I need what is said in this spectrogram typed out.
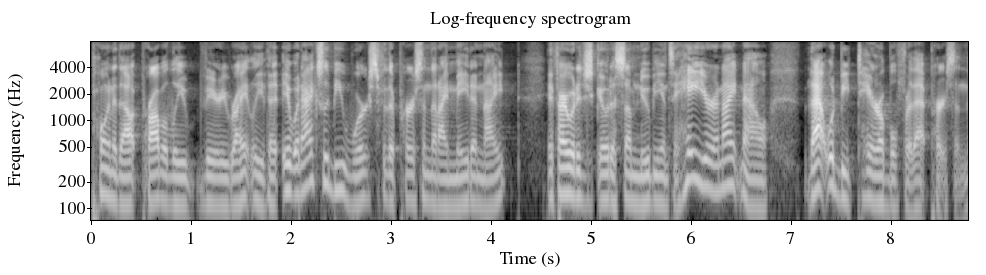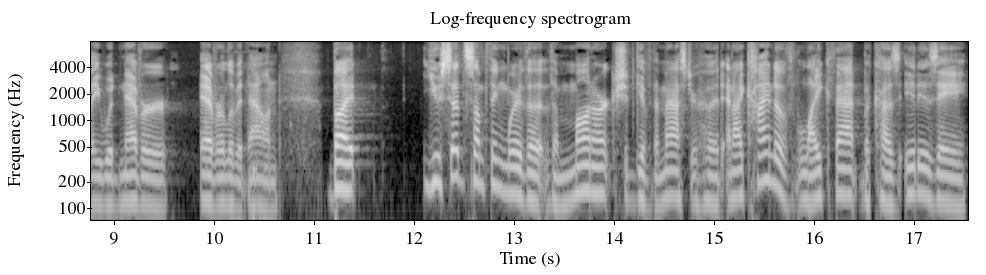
pointed out, probably very rightly, that it would actually be worse for the person that I made a knight. If I were to just go to some newbie and say, "Hey, you're a knight now," that would be terrible for that person. They would never ever live it down. But you said something where the the monarch should give the masterhood, and I kind of like that because it is a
